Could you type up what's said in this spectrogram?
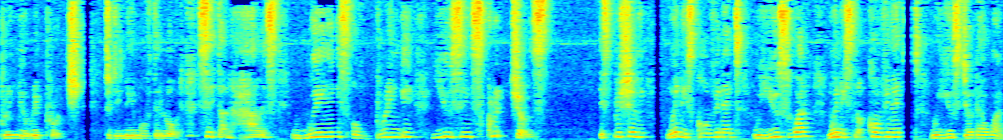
bring a reproach to the name of the Lord. Satan has ways of bringing using scriptures, especially when it's convenient, we use one. When it's not convenient, we use the other one.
